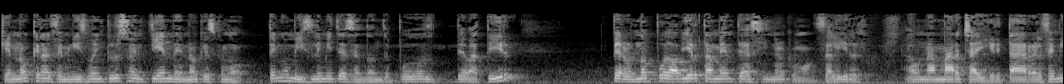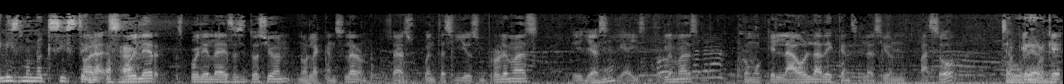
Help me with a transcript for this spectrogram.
que no crea en el feminismo, incluso entiende, ¿no? Que es como, tengo mis límites en donde puedo debatir, pero no puedo abiertamente así, ¿no? Como salir a una marcha y gritar, el feminismo no existe. Ahora, O sea, spoiler, spoiler a esa situación, no la cancelaron. O sea, su cuenta siguió sin problemas, ella sigue ahí sin problemas. Como que la ola de cancelación pasó. Se ¿Por qué? aburrieron. Porque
